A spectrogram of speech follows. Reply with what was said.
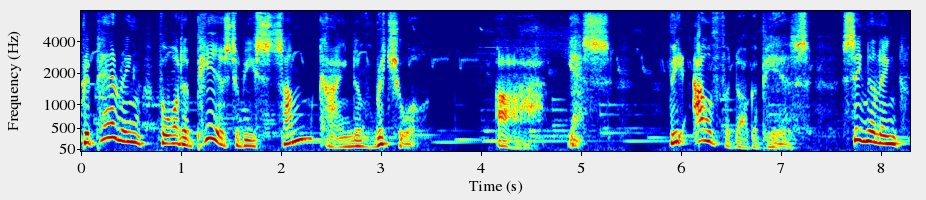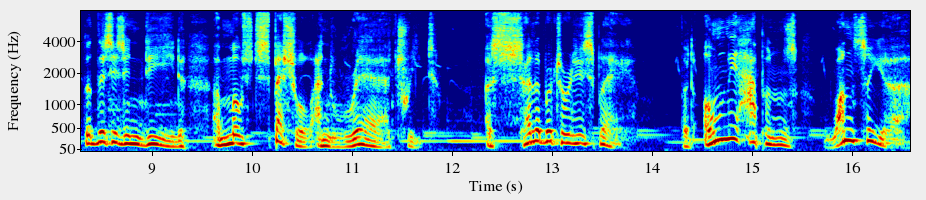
preparing for what appears to be some kind of ritual. Ah, yes, the alpha dog appears, signaling that this is indeed a most special and rare treat. A celebratory display that only happens once a year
